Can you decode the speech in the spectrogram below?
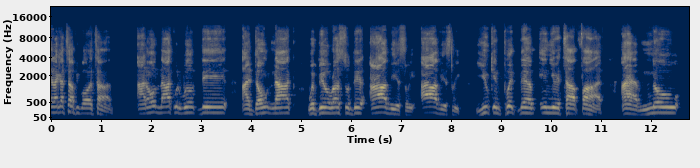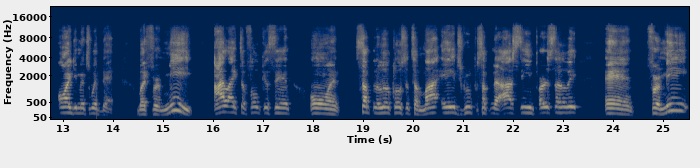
and I gotta tell people all the time, I don't knock what Wilt did. I don't knock what Bill Russell did. Obviously, obviously, you can put them in your top five. I have no arguments with that. But for me, I like to focus in on something a little closer to my age group, something that I've seen personally. And for me,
